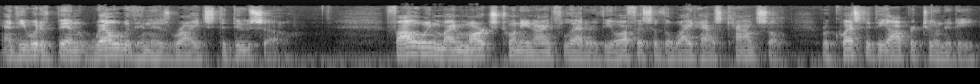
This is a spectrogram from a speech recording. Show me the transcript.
and he would have been well within his rights to do so. Following my March 29th letter, the Office of the White House Counsel requested the opportunity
